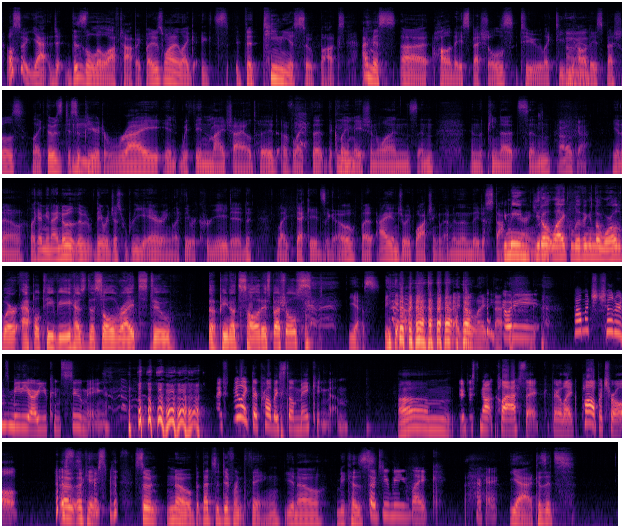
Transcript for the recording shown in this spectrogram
Also, yeah, this is a little off topic, but I just want to like it's the teeniest soapbox. I miss uh holiday specials too, like TV Oh, yeah. holiday specials. Like those disappeared right in within my childhood of like the the claymation ones and and the peanuts and oh, okay. you know like i mean i know that they- they were just re-airing like they were created like decades ago but i enjoyed watching them and then they just stopped You mean you them. don't like living in the world where Apple TV has the sole rights to the Peanuts holiday specials? yes yeah i don't like that Cody, how much children's media are you consuming? I feel like they're probably still making them. um They're just not classic. They're like Paw Patrol. Oh, okay. Christmas. so no but that's a different thing you know because So do you mean like? Okay. yeah because it's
